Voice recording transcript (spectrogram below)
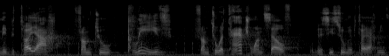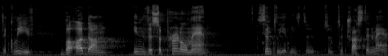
mibtoyach, from to cleave, from to attach oneself. We're going to see soon, mibtoyach means to cleave, ba'adam, in the supernal man. Simply, it means to, to, to trust in man.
